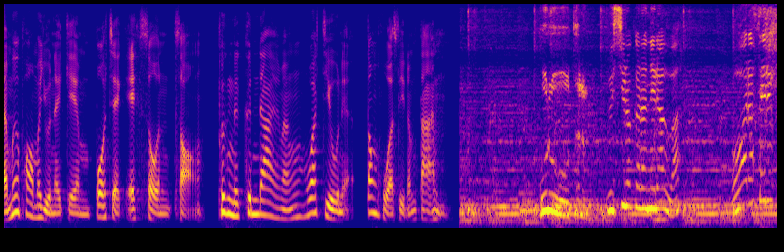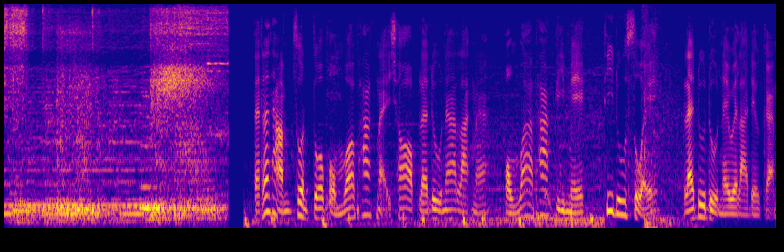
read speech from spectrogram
แต่เมื่อพอมาอยู่ในเกม Project X Zone 2 เพิ่งนึกขึ้นได้มั้งว่าจิวเนี่ยต้องหัวสีน้ำตาล 後ろから狙うわ終わらせる แต่ถ้าถามส่วนตัวผมว่าภาคไหนชอบและดูน่ารักนะ ผมว่าภาครีเมคที่ดูสวยและดูดุในเวลาเดียวกัน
